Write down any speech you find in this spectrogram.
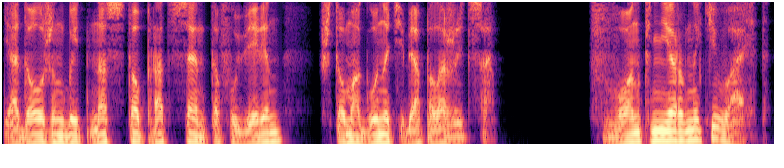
я должен быть на сто процентов уверен, что могу на тебя положиться». Фвонг нервно кивает.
